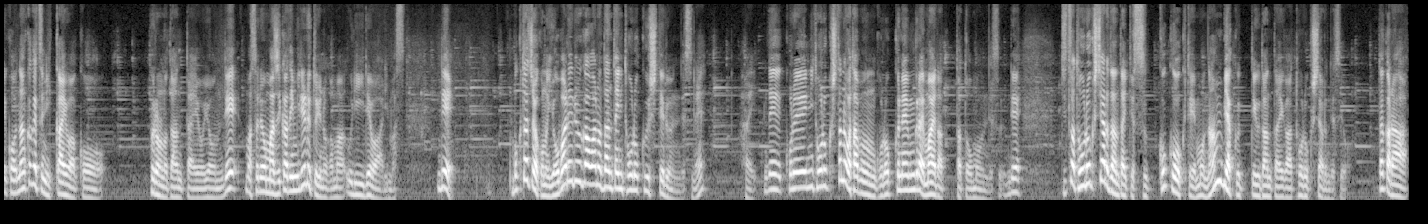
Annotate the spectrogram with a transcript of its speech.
でこう何ヶ月に1回はこうプロの団体を呼んで、まあ、それを間近で見れるというのがまあ売りではあります。で僕たちはこの呼ばれる側の団体に登録してるんですね。はい、でこれに登録したのが多分56年ぐらい前だったと思うんです。で実は登録してある団体ってすっごく多くてもう何百っていう団体が登録してあるんですよ。だから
